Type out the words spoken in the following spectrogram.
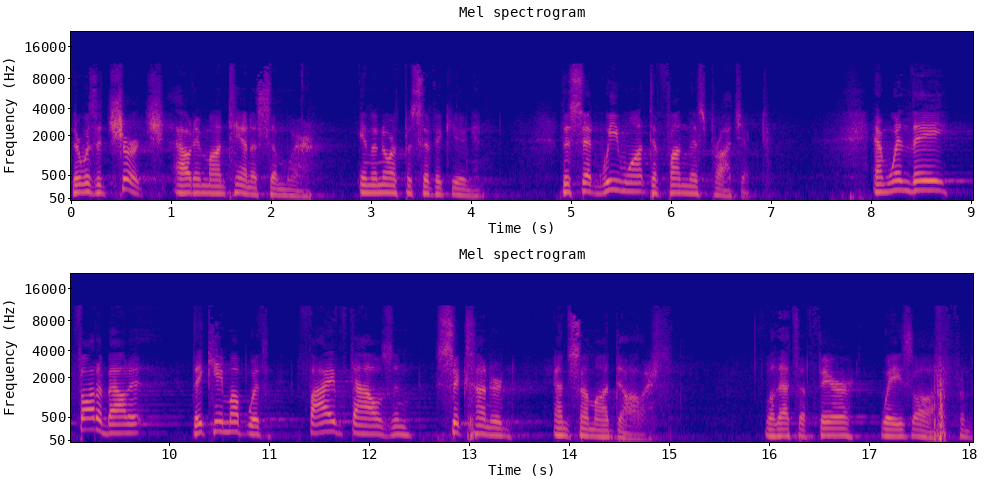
There was a church out in Montana somewhere in the North Pacific Union that said, We want to fund this project. And when they thought about it, they came up with 5,600 and some odd dollars. Well, that's a fair ways off from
